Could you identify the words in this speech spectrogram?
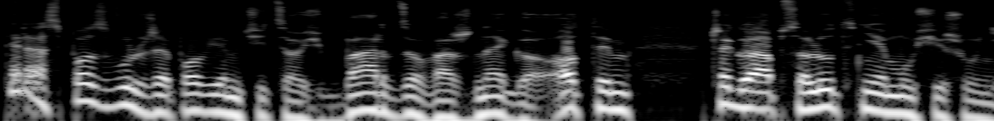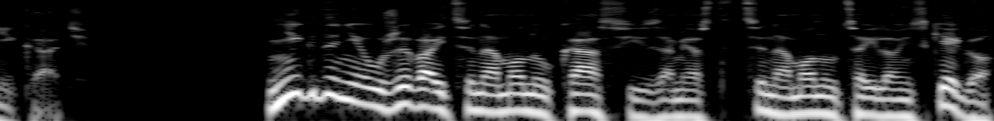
Teraz pozwól, że powiem Ci coś bardzo ważnego o tym, czego absolutnie musisz unikać. Nigdy nie używaj cynamonu cassi zamiast cynamonu cejlońskiego,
